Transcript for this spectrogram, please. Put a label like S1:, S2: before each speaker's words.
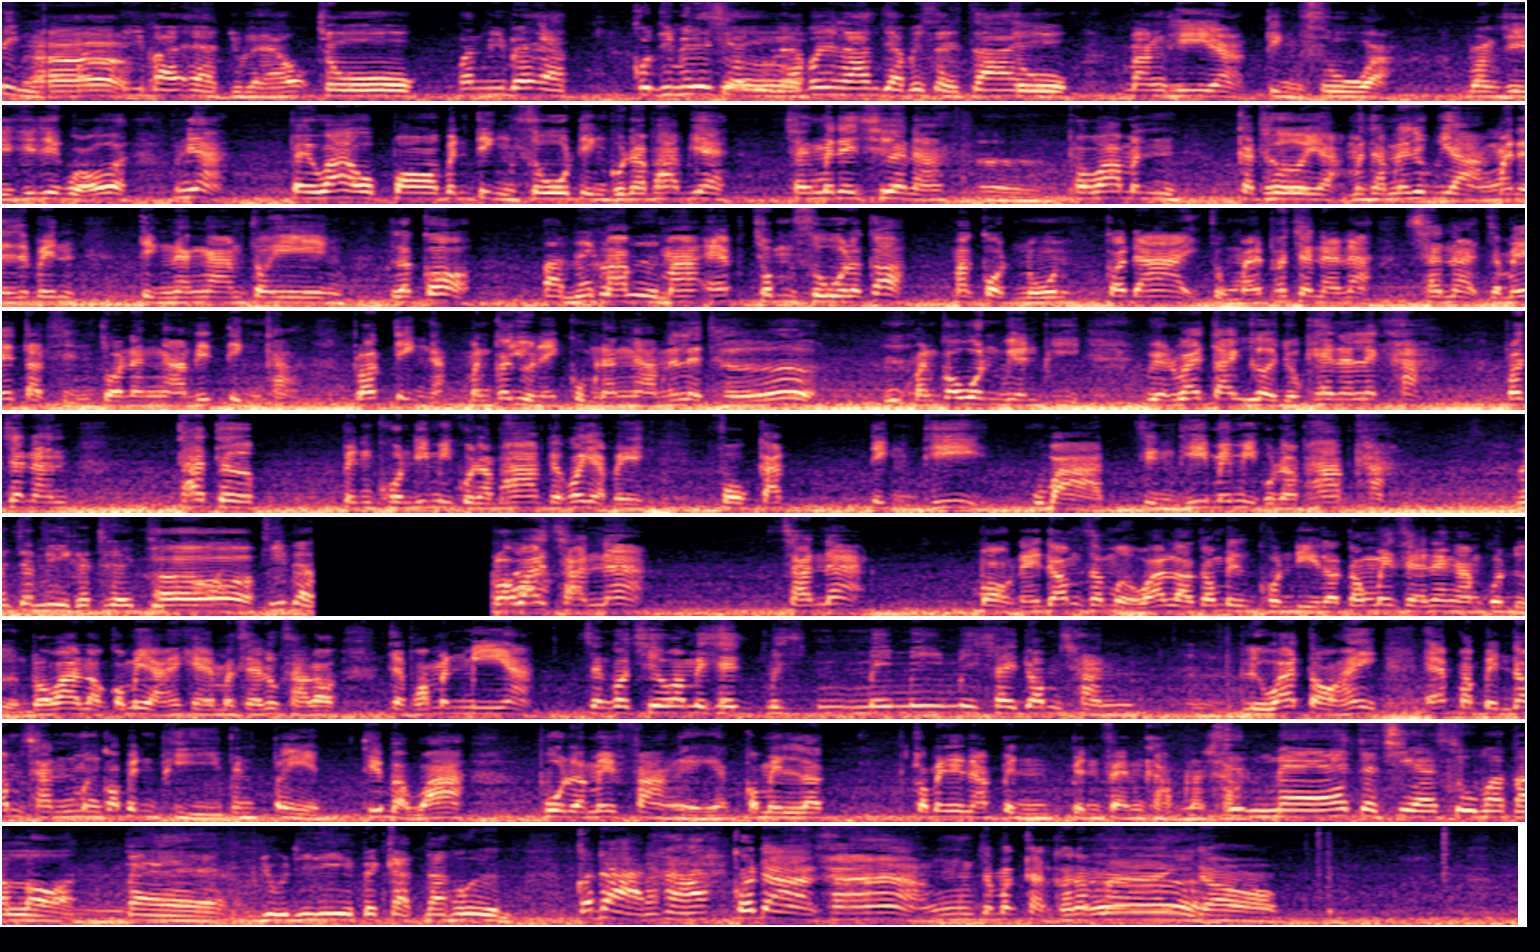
S1: ติ่ง
S2: เออ
S1: มันมีใบแอดอยู่แล้ว
S2: ถูก
S1: มันมีใบแอดคนที่ไม่ได้เชียร์อยู่แล้วเพราะฉะนั้นอย่าไปใส่ใจ
S2: ถูก บางทีอะ ติ่งซูอะ บางทีที่ที่บอกว่าเนี่ย ไปว่าโอปอเป็นติ่งซู ติ่งคุณภาพแย่ฉันไม่ได้เชื่อนะ
S1: เออ
S2: เพราะว่ามันกระเทยอะ มันทำได้ทุกอย่าง มันอาจจะเป็นติ่งนางงามตัวเอง แล้วก็
S1: ปั่นให้คน
S2: มา
S1: อื่น
S2: มาแอปชมซูแล้วก็มากดนูนก็ได้ถูกไหมเพราะฉะนั้นอะฉันอะจะไม่ได้ตัดสินตัวนางงามที่ติ่งค่ะ เพราะติ่งอะมันก็อยู่ในกลุ่มนางงามนั่นแหละเธอ มันก็วนเวียนผีเวียนว่ายตายเกิดอยู่แค่นั้นเลยค่ะ เพราะฉะนั้นถ้าเธอเป็นคนที่มีคุณภาพเธอก็อย่าไปโฟกัสติ่งที่อุบาทสิ่งที่ไม่มีคุณภาพค่ะ
S1: มันจะมีกระเทยจิตอ่อ
S2: เอนอ
S1: ที่แบบ
S2: เพราะว่าฉันน่ะฉันน่ะบอกในด้อมเสมอว่าเราต้องเป็นคนดีเราต้องไม่แซะนางงามคนอื่นเพราะว่าเราก็ไม่อยากให้ใครมาแซะลูกสาวเรา แต่พอมันมีอะฉันก็เชื่อว่าไม่ใช่ไม่ไม่ไม่ไม่ใช่ด้อมฉัน หรือว่าต่อให้แอปมาเป็นด้อมฉันมันก็เป็นผีเป็นเปรตที่แบบว่าพูดแล้วไม่ฟังอย่างเงี้ยก็ไม่ละก็ไม่ได้นับเป็นเป็นแฟนคลับนะครับ
S1: ถึงแม้จะเชียร์ซูมาตลอด แต่อยู่ดีๆ ไปกัดนางคนอื่น ก็ด่านะคะ
S2: ก็ด่าค่ะอืมจะมากัดเขาทำไม
S1: เออ
S2: ดอก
